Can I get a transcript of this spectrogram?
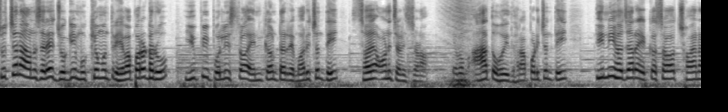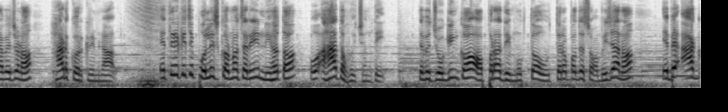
ସୂଚନା ଅନୁସାରେ ଯୋଗୀ ମୁଖ୍ୟମନ୍ତ୍ରୀ ହେବା ପରଠାରୁ ୟୁପି ପୋଲିସର ଏନ୍କାଉଣ୍ଟରରେ ମରିଛନ୍ତି ଶହେ ଅଣଚାଳିଶ ଜଣ ଏବଂ ଆହତ ହୋଇ ଧରାପଡ଼ିଛନ୍ତି ତିନି ହଜାର ଏକଶହ ଛୟାନବେ ଜଣ ହାର୍ଡକୋର କ୍ରିମିନାଲ। ଏଥିରେ କିଛି ପୋଲିସ କର୍ମଚାରୀ ନିହତ ଓ ଆହତ ହୋଇଛନ୍ତି। ତେବେ ଯୋଗୀଙ୍କ ଅପରାଧୀ ମୁକ୍ତ ଉତ୍ତରପ୍ରଦେଶ ଅଭିଯାନ ଏବେ ଆଗ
